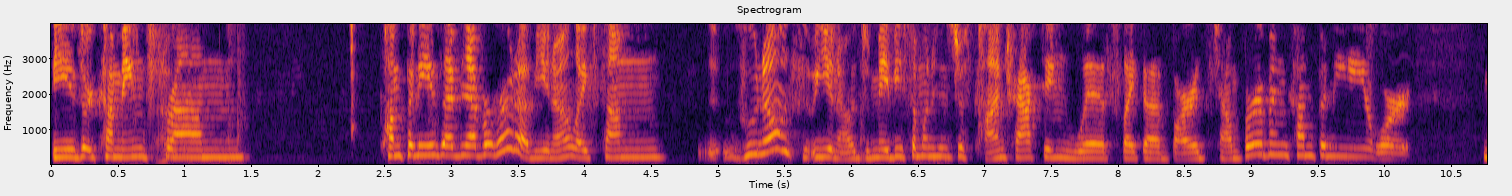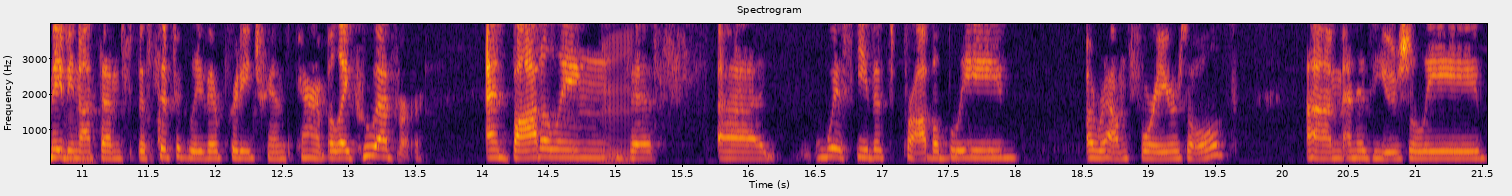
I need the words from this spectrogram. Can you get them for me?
These are coming from companies I've never heard of, you know, like some who knows, you know, maybe someone who's just contracting with like a Bardstown bourbon company or maybe mm. not them specifically, they're pretty transparent, but like whoever. And bottling mm. this uh, whiskey that's probably around four years old um, and is usually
